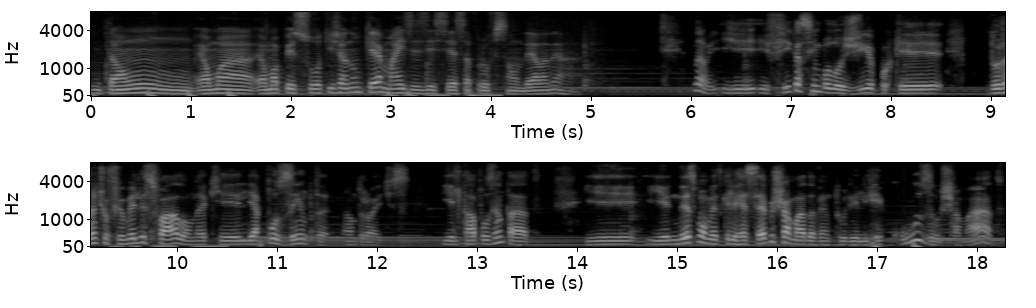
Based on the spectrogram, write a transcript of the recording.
Então, é uma, é uma pessoa que já não quer mais exercer essa profissão dela, né, Não, e, e fica a simbologia, porque durante o filme eles falam, né, que ele aposenta androides. E ele tá aposentado. E, e nesse momento que ele recebe o chamado aventura e ele recusa o chamado,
